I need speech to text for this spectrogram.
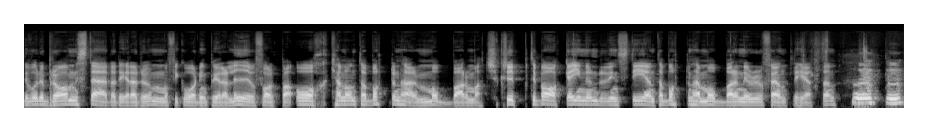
det vore bra om ni städade era rum och fick ordning på era liv. Och folk bara, åh, kan någon ta bort den här mobbarmatch? Kryp tillbaka in under din sten, ta bort den här mobbaren ur offentligheten. Mm. Mm.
